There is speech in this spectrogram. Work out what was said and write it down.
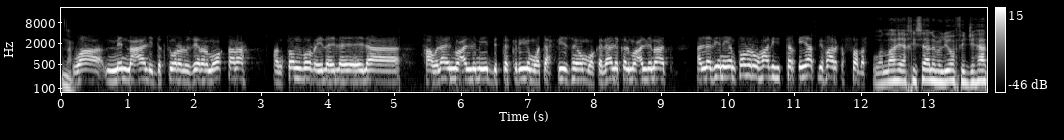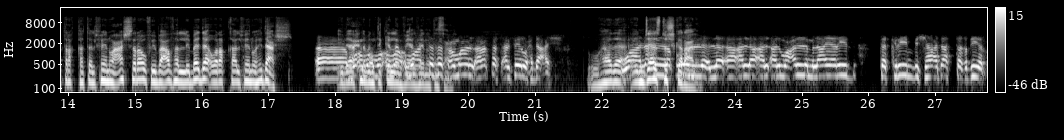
نعم. ومن معالي الدكتورة الوزيرة الموقرة أن تنظر إلى إلى إلى هؤلاء المعلمين بالتكريم وتحفيزهم وكذلك المعلمات الذين ينتظروا هذه الترقيات بفارق الصبر. والله يا أخي سالم اليوم في جهات رقت 2010 وفي بعضها اللي بدأ ورقة 2011 آه، م- م- بنتكلم في مؤسسة 2009. عمان رقت 2011 وهذا إنجاز تشكر عليه. المعلم لا يريد تكريم بشهادات تقدير.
